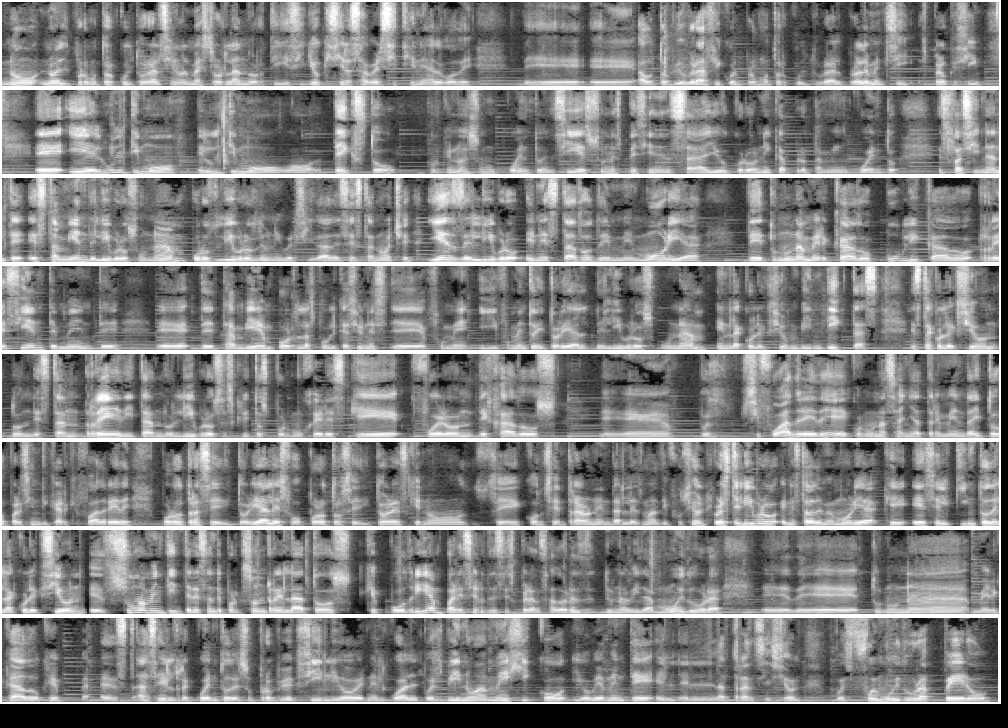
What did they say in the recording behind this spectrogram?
No, no el promotor cultural, sino el maestro Orlando Ortiz. Y yo quisiera saber si tiene algo de, eh, autobiográfico el promotor cultural. Probablemente sí, espero que sí. Eh, y el último, el último texto porque no es un cuento en sí, es una especie de ensayo, crónica, pero también cuento. Es fascinante, es también de libros UNAM, puros libros de universidades esta noche, y es del libro En estado de memoria de Tununa Mercado, publicado recientemente eh, también por las publicaciones eh, y fomento editorial de libros UNAM en la colección Vindictas, esta colección donde están reeditando libros escritos por mujeres que fueron dejados eh, pues si fue adrede, con una hazaña tremenda y todo parece indicar que fue adrede por otras editoriales o por otros editores que no se concentraron en darles más difusión. Pero este libro en estado de memoria, que es el quinto de la colección, es sumamente interesante porque son relatos que podrían parecer desesperanzadores de una vida muy dura eh, de Tununa Mercado que hace el recuento de su propio exilio en el cual pues vino a México y obviamente el, la transición pues fue muy dura, pero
